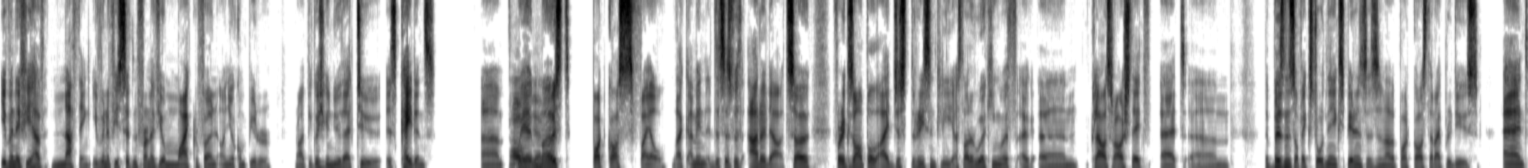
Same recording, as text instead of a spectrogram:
even if you have nothing, even if you sit in front of your microphone on your computer, right? Because you can do that too, is cadence. Um, Oh, where yeah. most podcasts fail. Like, I mean, this is without a doubt. So, for example, I just recently I started working with uh, um, Klaus Rastedt at um, the Business of Extraordinary Experiences, another podcast that I produce. And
